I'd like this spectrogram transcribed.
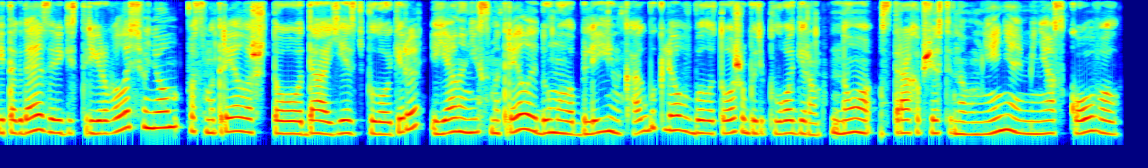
и тогда я зарегистрировалась в нем, посмотрела, что да, есть блогеры, и я на них смотрела и думала, блин, как бы клево было тоже быть блогером. Но страх общественного мнения меня сковывал,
